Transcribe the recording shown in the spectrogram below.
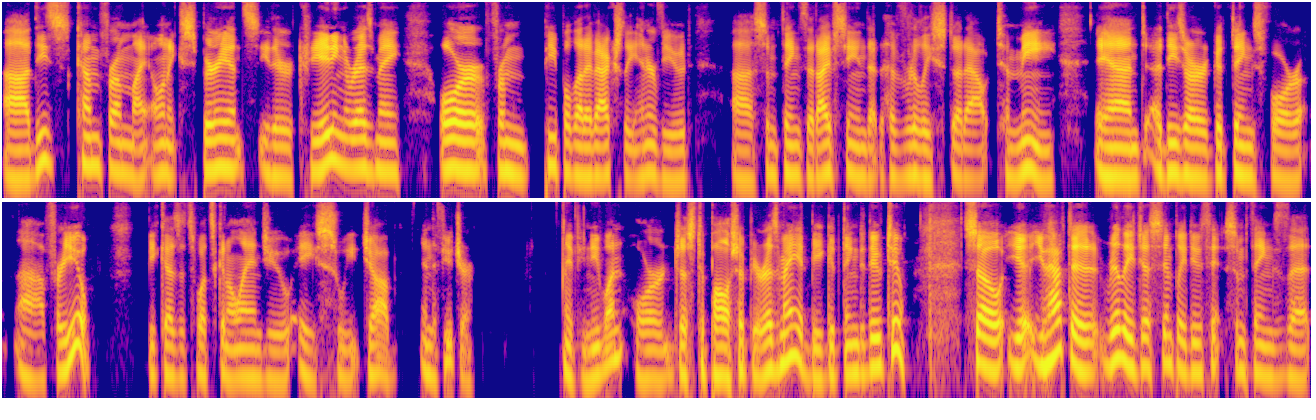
Uh, these come from my own experience, either creating a resume or from people that I've actually interviewed. Uh, some things that I've seen that have really stood out to me, and uh, these are good things for uh, for you because it's what's going to land you a sweet job in the future. If you need one or just to polish up your resume, it'd be a good thing to do too. So you you have to really just simply do th- some things that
